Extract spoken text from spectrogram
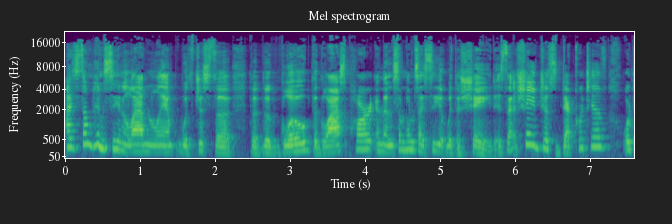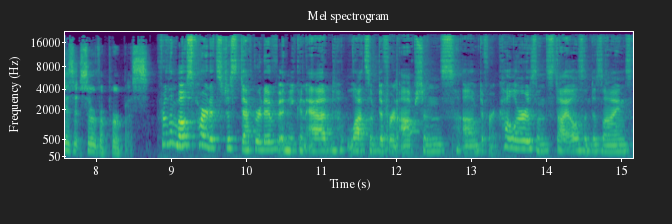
I sometimes see an Aladdin lamp with just the, the, the globe, the glass part, and then sometimes I see it with a shade. Is that shade just decorative or does it serve a purpose? For the most part, it's just decorative, and you can add lots of different options, um, different colors and styles and designs.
